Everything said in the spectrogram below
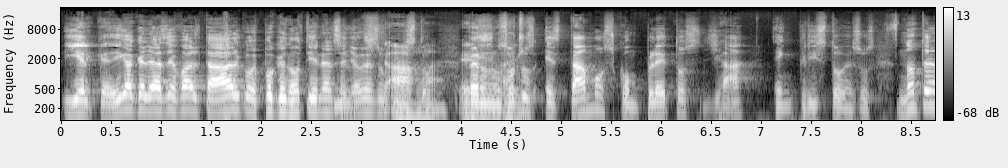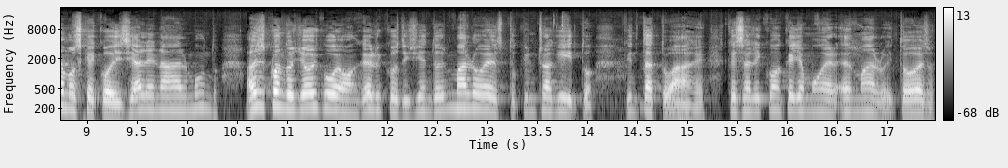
Y el que diga que le hace falta algo es porque no tiene al Señor Jesucristo. Ajá, Pero nosotros estamos completos ya en Cristo Jesús. No tenemos que codiciarle nada al mundo. A veces cuando yo oigo evangélicos diciendo es malo esto, que un traguito, que un tatuaje, que salir con aquella mujer es malo y todo eso,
